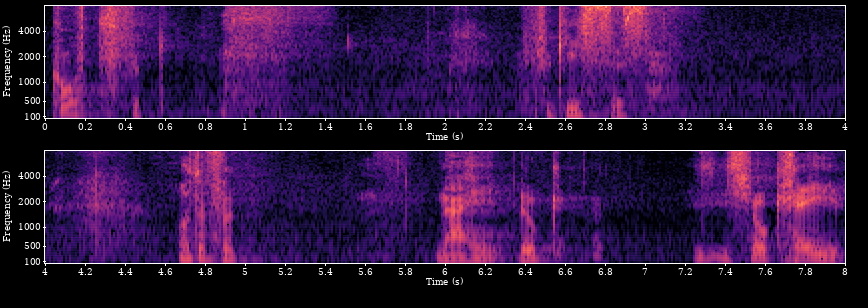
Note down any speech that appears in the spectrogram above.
Gott, ver vergiss es. Oder ver Nein, schau, ist okay.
